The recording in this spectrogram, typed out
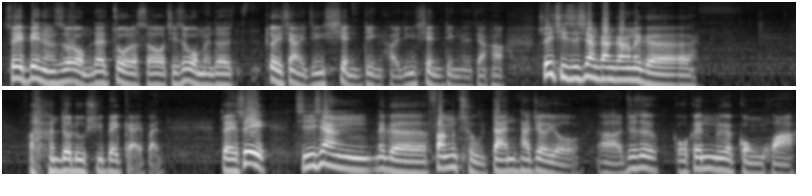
所以变成是说我们在做的时候，其实我们的。对象已经限定好，已经限定了这样哈，所以其实像刚刚那个，很多陆续被改版，对，所以其实像那个方楚丹他就有啊，就是我跟那个巩华，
